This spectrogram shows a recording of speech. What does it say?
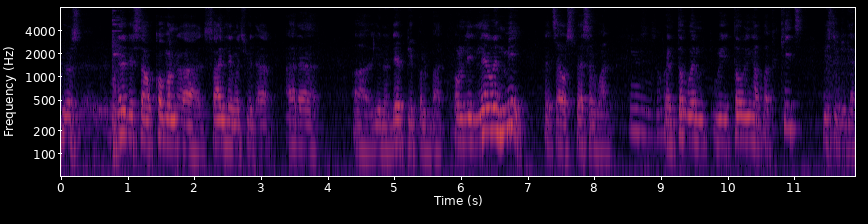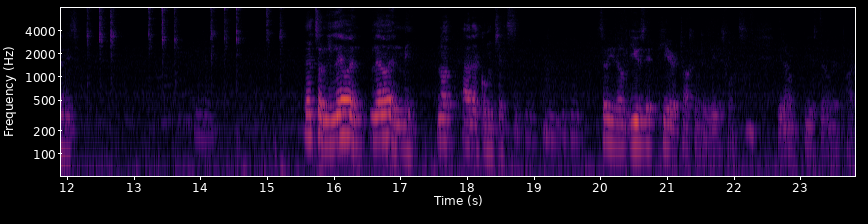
Because uh, that is our common uh, sign language with uh, other, uh, you know, deaf people, but only Leo and me, that's our special one. So when, to- when we talking about kids, we should do like this. That's only Leo and, Leo and me, not other comchets. So you don't use it here talking to these ones. You don't use the lip part.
